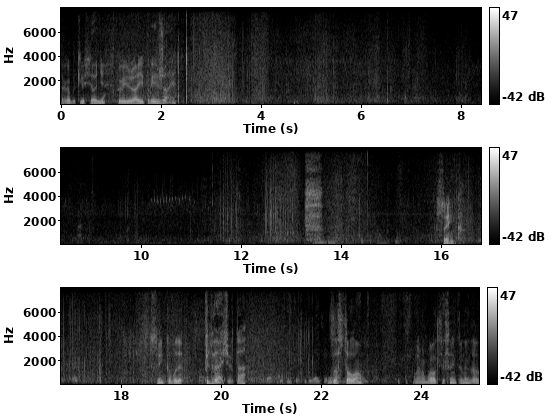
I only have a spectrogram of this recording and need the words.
Рибаків сьогодні приїжджає і приїжджає. Синька. Синька буде під вечір, так? За столом. На рибалці синька не.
